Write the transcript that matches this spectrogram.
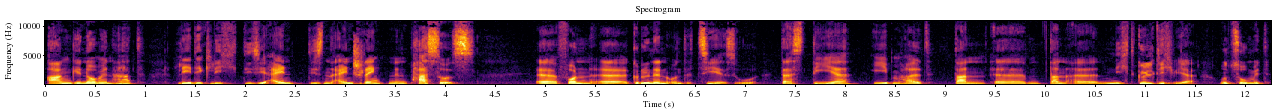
angenommen hat, lediglich diese ein, diesen einschränkenden Passus äh, von äh, Grünen und CSU, dass der eben halt dann, äh, dann nicht gültig wäre und somit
